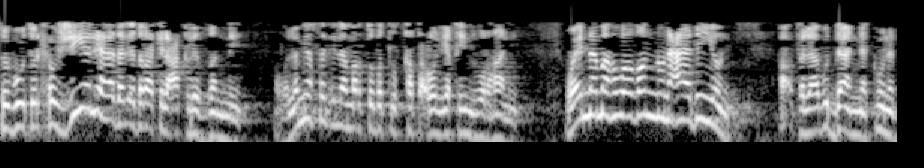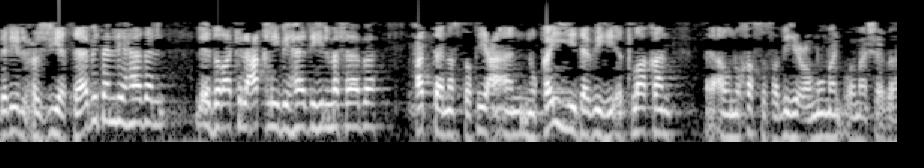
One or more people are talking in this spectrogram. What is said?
ثبوت الحجية لهذا الإدراك العقلي الظني. هو لم يصل إلى مرتبة القطع واليقين البرهاني. وإنما هو ظن عادي. فلا بد أن يكون دليل الحجية ثابتا لهذا الإدراك العقلي بهذه المثابة حتى نستطيع أن نقيد به إطلاقا أو نخصص به عموما وما شابه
